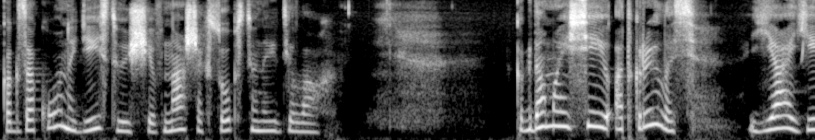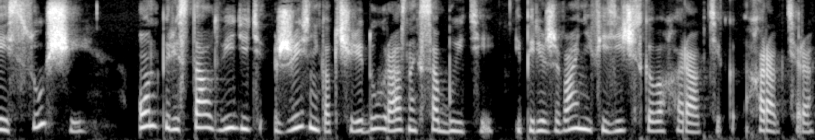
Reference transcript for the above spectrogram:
как законы, действующие в наших собственных делах. Когда Моисею открылось «Я есть сущий», он перестал видеть жизнь как череду разных событий и переживаний физического характера,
